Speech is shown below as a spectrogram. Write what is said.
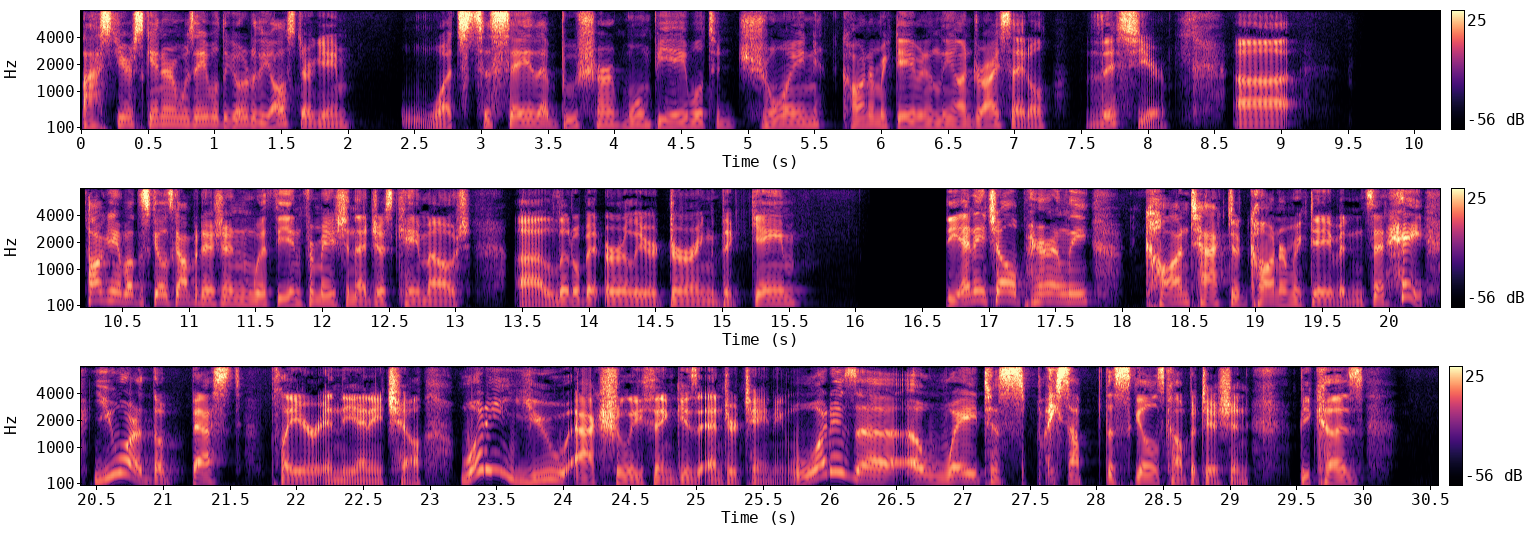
last year, Skinner was able to go to the All Star game. What's to say that Bouchard won't be able to join Connor McDavid and Leon Draisaitl this year. Uh, talking about the skills competition with the information that just came out a little bit earlier during the game. The NHL apparently contacted Connor McDavid and said, Hey, you are the best player in the NHL. What do you actually think is entertaining? What is a, a way to spice up the skills competition? Because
